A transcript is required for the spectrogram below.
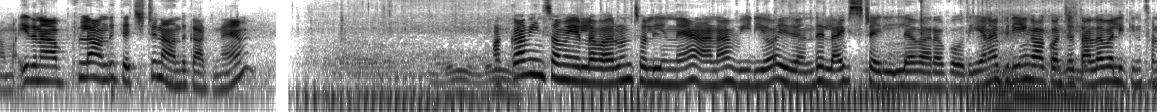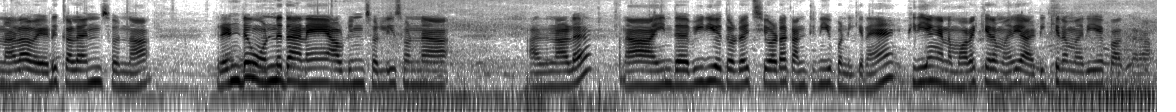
ஆமாம் இதை நான் ஃபுல்லாக வந்து தைச்சிட்டு நான் வந்து காட்டினேன். அக்காவின் சமையலில் வரும்னு சொல்லியிருந்தேன். ஆனால் வீடியோ இது வந்து லைஃப் ஸ்டைலில் வரப்போகுது. ஏன்னா பிரியங்கா கொஞ்சம் தலைவலிக்குன்னு சொன்னாலும் அவள் எடுக்கலைன்னு சொன்னான் ரெண்டும் ஒன்று தானே அப்படின்னு சொல்லி சொன்னான் அதனால் நான் இந்த வீடியோ தொடர்ச்சியோடு கண்டினியூ பண்ணிக்கிறேன். பிரியங்கா என்னை முறைக்கிற மாதிரி அடிக்கிற மாதிரியே பார்க்குறான்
